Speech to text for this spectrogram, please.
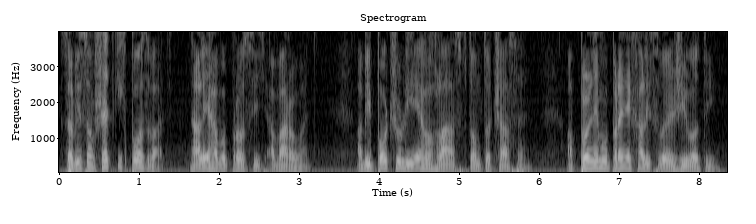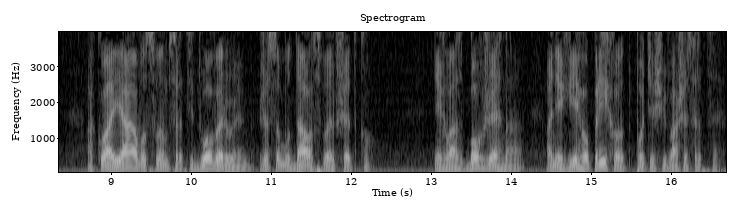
Chcel by som všetkých pozvať, naliehavo prosiť a varovať, aby počuli Jeho hlas v tomto čase a plne mu prenechali svoje životy, ako aj ja vo svojom srdci dôverujem, že som mu dal svoje všetko. Nech vás Boh žehná a nech jeho príchod poteší vaše srdce.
